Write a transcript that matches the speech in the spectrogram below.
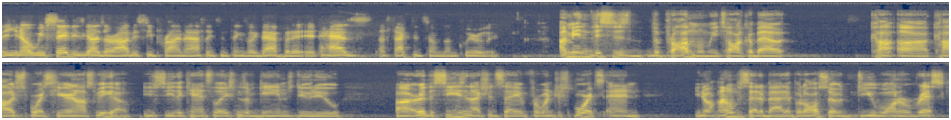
you know, we say these guys are obviously prime athletes and things like that, but it, it has affected some of them clearly. I mean, this is the problem when we talk about co- uh, college sports here in Oswego. You see the cancellations of games due to, uh, or the season, I should say, for winter sports. And, you know, I'm upset about it, but also, do you want to risk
